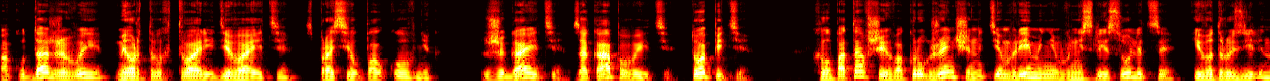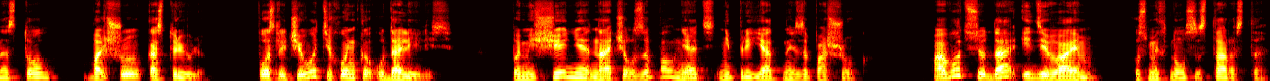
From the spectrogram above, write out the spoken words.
«А куда же вы мертвых тварей деваете?» – спросил полковник. Сжигаете, закапываете, топите. Хлопотавшие вокруг женщины тем временем внесли с улицы и водрузили на стол большую кастрюлю, после чего тихонько удалились. Помещение начал заполнять неприятный запашок. «А вот сюда и деваем», – усмехнулся староста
